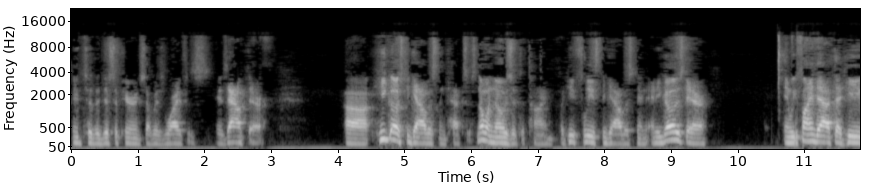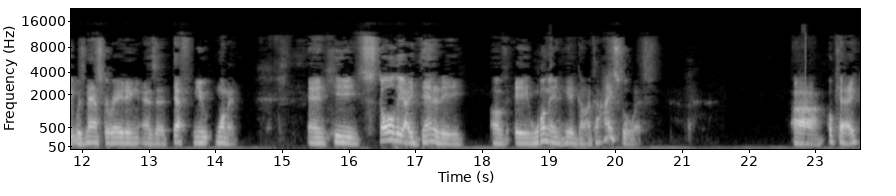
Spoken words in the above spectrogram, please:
into the disappearance of his wife is, is out there, uh, he goes to Galveston, Texas. No one knows at the time, but he flees to Galveston and he goes there and we find out that he was masquerading as a deaf mute woman and he stole the identity of a woman he had gone to high school with. Uh, okay.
